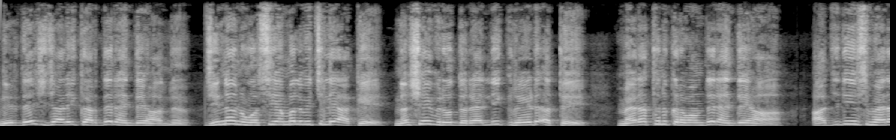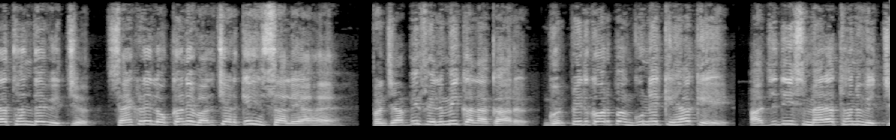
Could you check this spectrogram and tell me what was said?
ਨਿਰਦੇਸ਼ ਜਾਰੀ ਕਰਦੇ ਰਹਿੰਦੇ ਹਨ, ਜਿਨ੍ਹਾਂ ਨੂੰ ਅਸੀਂ ਅਮਲ ਵਿੱਚ ਲਿਆ ਕੇ ਨਸ਼ੇ ਵਿਰੁੱਧ ਰੈਲੀ, ਰੇਡ ਅਤੇ ਮੈਰਾਥਨ ਕਰਵਾਉਂਦੇ ਰਹਿੰਦੇ ਹਾਂ। ਅੱਜ ਦੀ ਇਸ ਮੈਰਾਥਨ ਦੇ ਵਿੱਚ ਸੈਂਕੜੇ ਲੋਕਾਂ ਨੇ ਵੱਧ ਚੜ ਕੇ ਹਿੱਸਾ ਲਿਆ ਹੈ। ਪੰਜਾਬੀ ਫਿਲਮੀ ਕਲਾਕਾਰ ਗੁਰਪ੍ਰੀਤ ਕੌਰ ਭੰਗੂ ਨੇ ਕਿਹਾ ਕਿ ਅੱਜ ਦੀ ਇਸ ਮੈਰਾਥਨ ਵਿੱਚ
